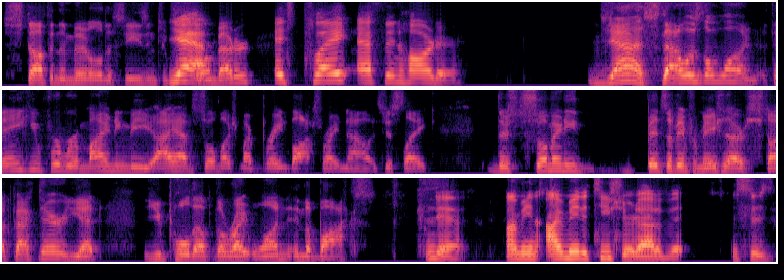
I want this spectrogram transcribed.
stuff in the middle of the season to Yeah. perform better. It's play effing harder. Yes, that was the one. Thank you for reminding me. I have so much in my brain box right now. It's just like there's so many bits of information that are stuck back there, yet you pulled up the right one in the box. Yeah. I mean, I made a T-shirt out of it. This is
